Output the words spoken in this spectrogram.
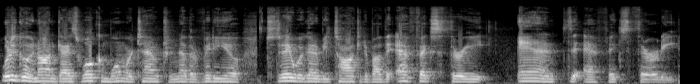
What is going on guys? Welcome one more time to another video. Today we're going to be talking about the FX3 and the FX30.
